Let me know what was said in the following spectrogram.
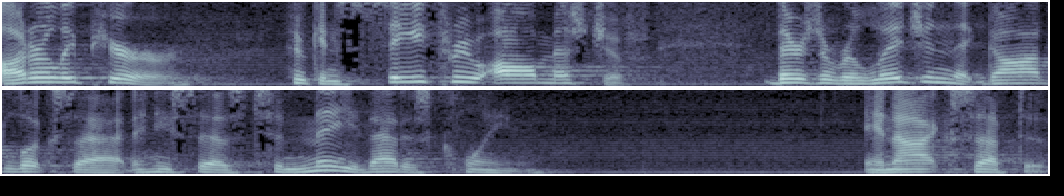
utterly pure, who can see through all mischief. There's a religion that God looks at and he says, To me, that is clean. And I accept it.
